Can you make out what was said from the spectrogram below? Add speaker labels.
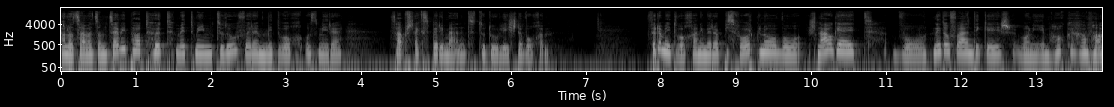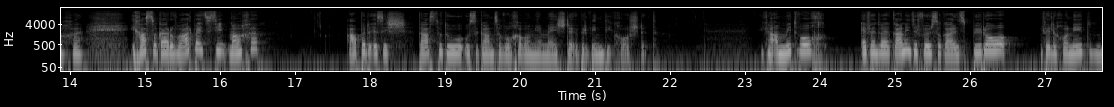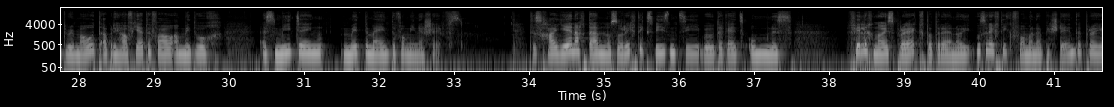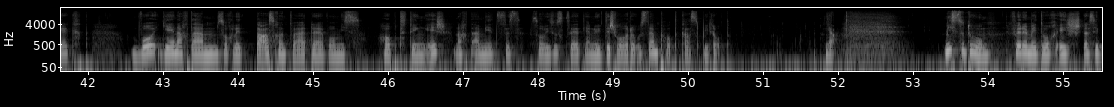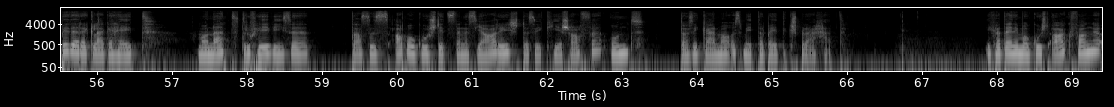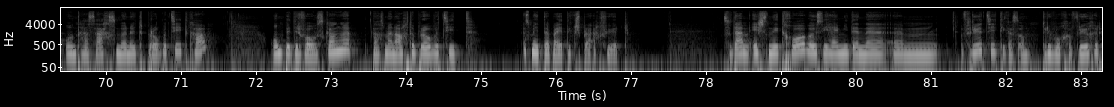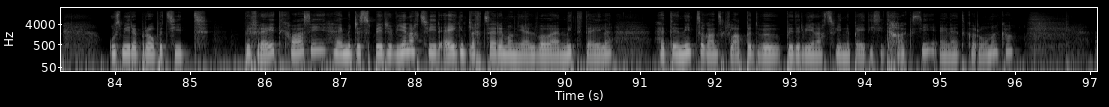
Speaker 1: Hallo zusammen zum Zebipod, heute mit meinem To-Do für einen Mittwoch aus meiner Selbstexperiment-To-Do-Liste-Woche. Für den Mittwoch habe ich mir etwas vorgenommen, wo schnell geht, wo nicht aufwendig ist, wo ich im Hocken machen kann. Ich kann es sogar auf Arbeitszeit machen, aber es ist das To-Do aus der ganzen Woche, das mir am meisten Überwindung kostet. Ich habe am Mittwoch eventuell gar nicht dafür sogar ins Büro vielleicht auch nicht und remote, aber ich habe auf jeden Fall am Mittwoch ein Meeting mit dem einen von meinen Chefs. Das kann je nachdem noch so richtungsweisend sein, weil da geht es um ein vielleicht neues Projekt oder eine neue Ausrichtung von einem bestehenden Projekt, wo je nachdem so ein bisschen das könnte werden, wo mein Hauptding ist, nachdem jetzt das, so wie es aussieht, ja nichts ist aus dem Podcast-Pilot. Ja. Mein To-Do für den Mittwoch ist, dass ich bei dieser Gelegenheit mal nett darauf hinweise, dass es ab August jetzt ein Jahr ist, dass ich hier arbeite und dass ich gerne mal ein Mitarbeitergespräch hätte. Ich habe dann im August angefangen und habe sechs Monate Probezeit gehabt und bin davon ausgegangen, dass man nach der Probezeit ein Mitarbeitergespräch führt. Zudem ist es nicht gekommen, weil sie haben mich dann ähm, frühzeitig, also drei Wochen früher, aus meiner Probezeit befreit quasi, haben wir das bei der Weihnachtsfeier eigentlich zeremoniell mitteilen hat dann nicht so ganz geklappt, weil bei der Weihnachtsfeier nicht beide sind da waren. Einer hat Corona gehabt.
